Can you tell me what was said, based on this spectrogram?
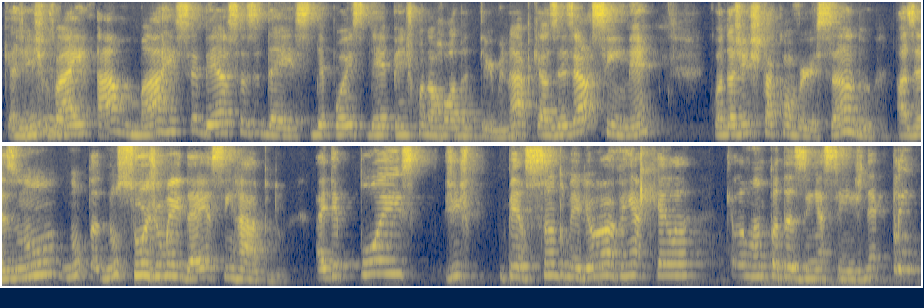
que a gente vai amar receber essas ideias. Depois, de repente, quando a roda terminar, porque às vezes é assim, né? Quando a gente está conversando, às vezes não, não, não surge uma ideia assim rápido. Aí depois, a gente pensando melhor, vem aquela, aquela lâmpadazinha acende, né? Plim!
